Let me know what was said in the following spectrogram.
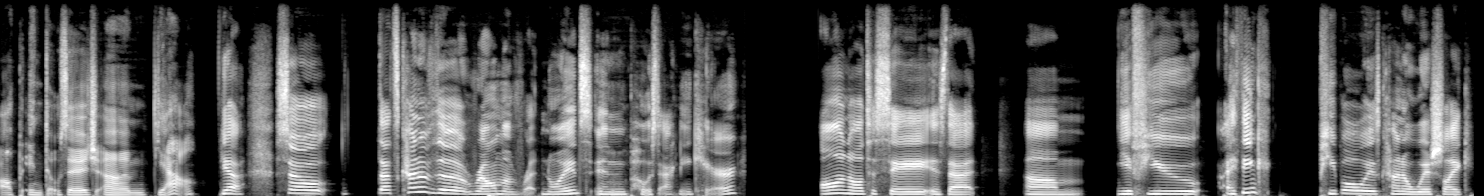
up in dosage. Um, yeah. Yeah. So that's kind of the realm of retinoids in Mm-hmm. post acne care. All in all, to say is that um, if you, I think people always kind of wish, like,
